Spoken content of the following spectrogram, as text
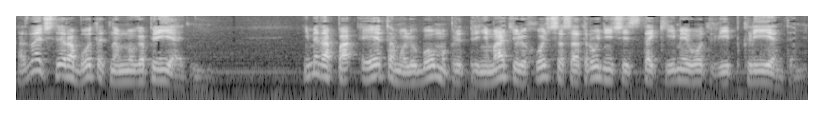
А значит и работать намного приятнее. Именно поэтому любому предпринимателю хочется сотрудничать с такими вот VIP-клиентами.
